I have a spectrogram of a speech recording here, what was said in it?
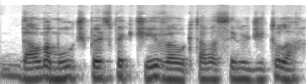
dar uma multiperspectiva ao que estava sendo dito lá.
